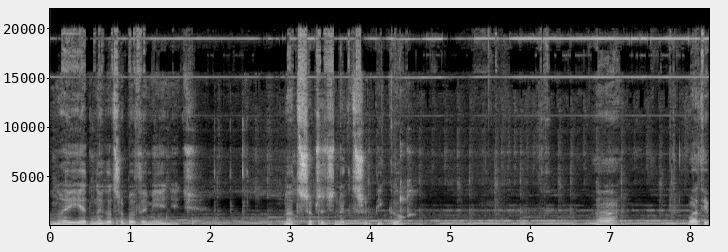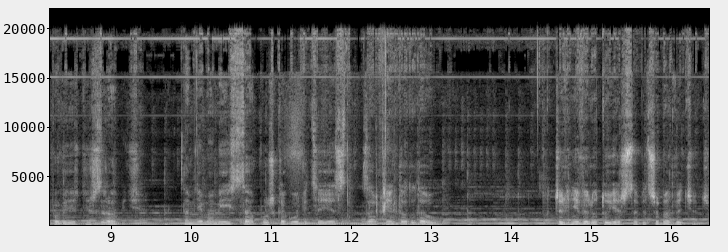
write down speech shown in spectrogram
No i jednego trzeba wymienić. Na 3,3 piko. A łatwiej powiedzieć niż zrobić. Tam nie ma miejsca, a puszka głowicy jest zamknięta od dołu. Czyli nie wylutujesz sobie, trzeba wyciąć.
